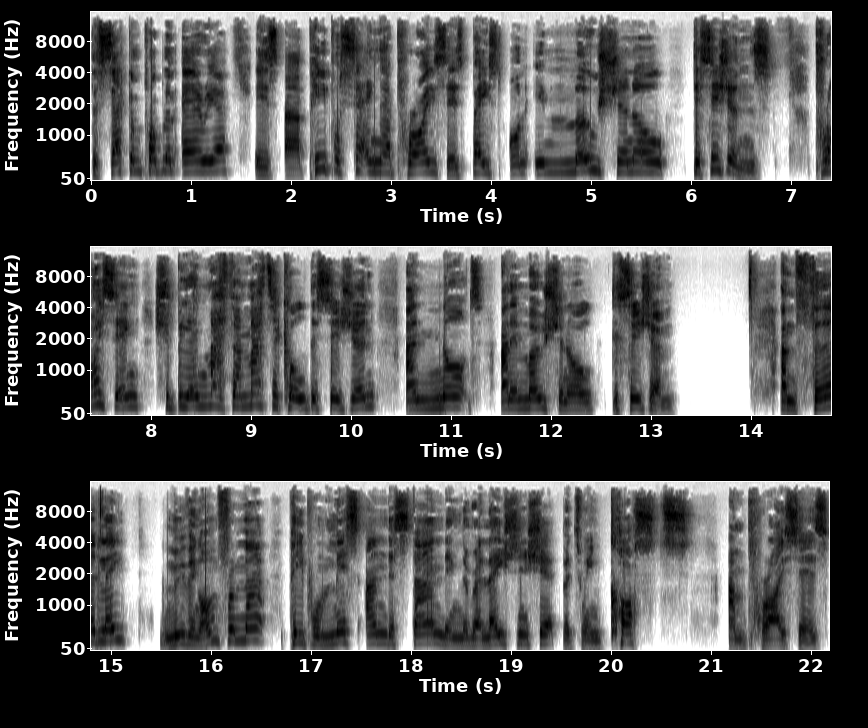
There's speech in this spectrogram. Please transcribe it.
The second problem area is uh, people setting their prices based on emotional decisions. Pricing should be a mathematical decision and not an emotional decision. And thirdly, moving on from that, people misunderstanding the relationship between costs and prices.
